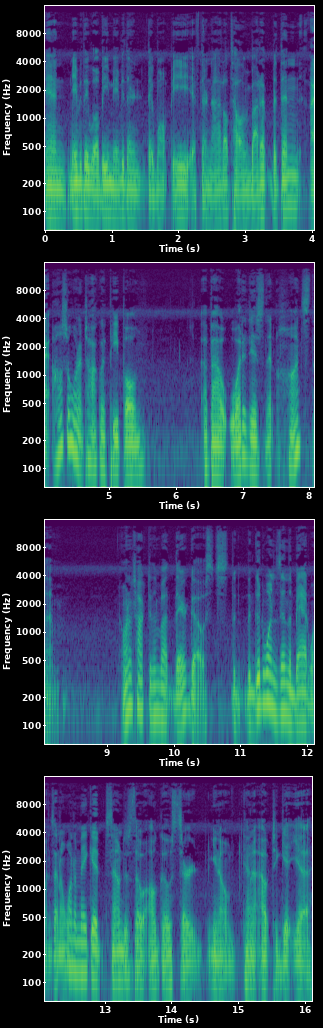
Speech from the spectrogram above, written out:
And maybe they will be, maybe they they won't be. If they're not, I'll tell them about it. But then I also want to talk with people about what it is that haunts them. I want to talk to them about their ghosts, the, the good ones and the bad ones. I don't want to make it sound as though all ghosts are, you know, kind of out to get you,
